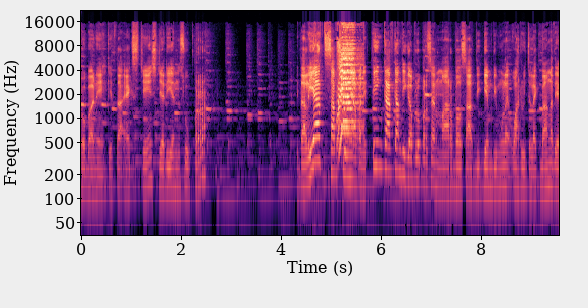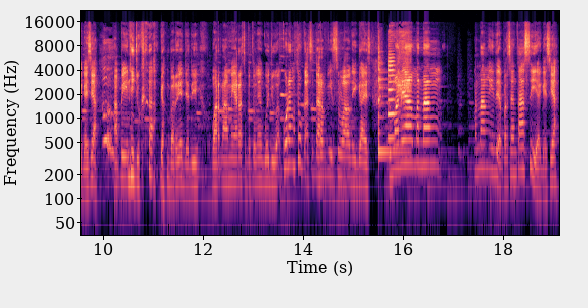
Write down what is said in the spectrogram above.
Coba nih, kita exchange jadiin super. Kita lihat subskillnya apa nih? Tingkatkan 30% marble saat di game dimulai. Waduh, jelek banget ya guys ya. Tapi ini juga gambarnya jadi warna merah. Sebetulnya gue juga kurang suka secara visual nih guys. Cuman ya menang menang ini ya presentasi ya guys ya.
